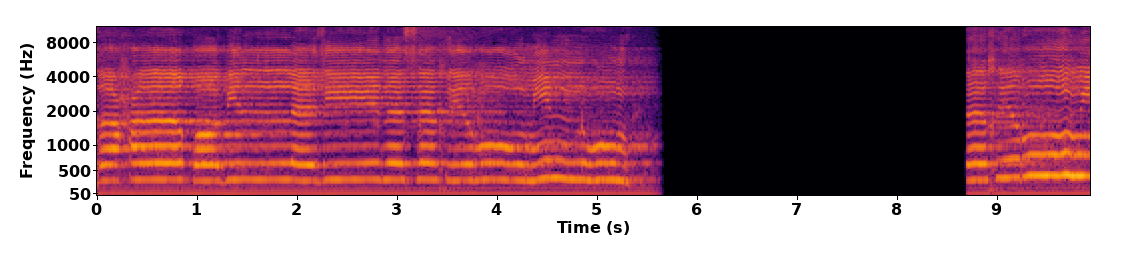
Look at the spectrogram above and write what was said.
فحاق بالذين سخروا منهم سخروا منهم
